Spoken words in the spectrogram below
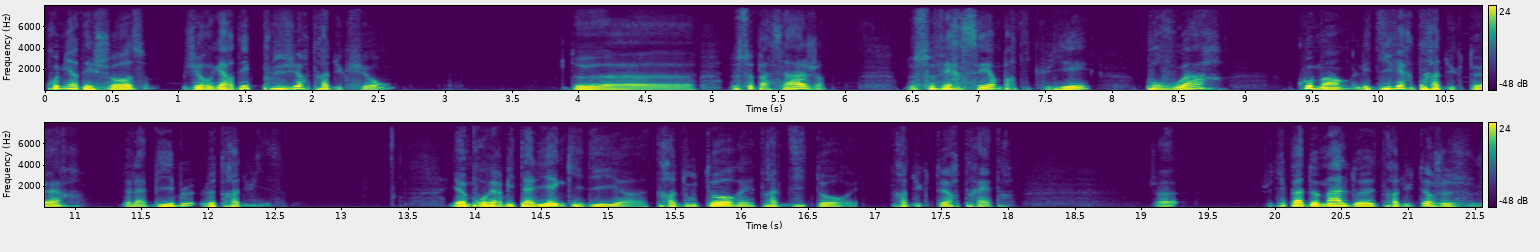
première des choses, j'ai regardé plusieurs traductions euh, de, ce passage, de ce verset en particulier, pour voir comment les divers traducteurs de la Bible le traduisent. Il y a un proverbe italien qui dit euh, tradutore, traditore, traducteur, traître. Je ne dis pas de mal de traducteur, je ne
